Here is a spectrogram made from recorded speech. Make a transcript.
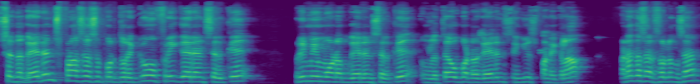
so இந்த கைடன்ஸ் ப்ராசஸை பொறுத்த வரைக்கும் ஃப்ரீ கைடன்ஸ் இருக்கு. ப்ரீமியம் மோட் ஆஃப் கைடன்ஸ் இருக்கு. உங்களுக்கு தேவைப்படுற கைடன்ஸ் நீங்கள் யூஸ் பண்ணிக்கலாம். வணக்கம் சார் சொல்லுங்க சார்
